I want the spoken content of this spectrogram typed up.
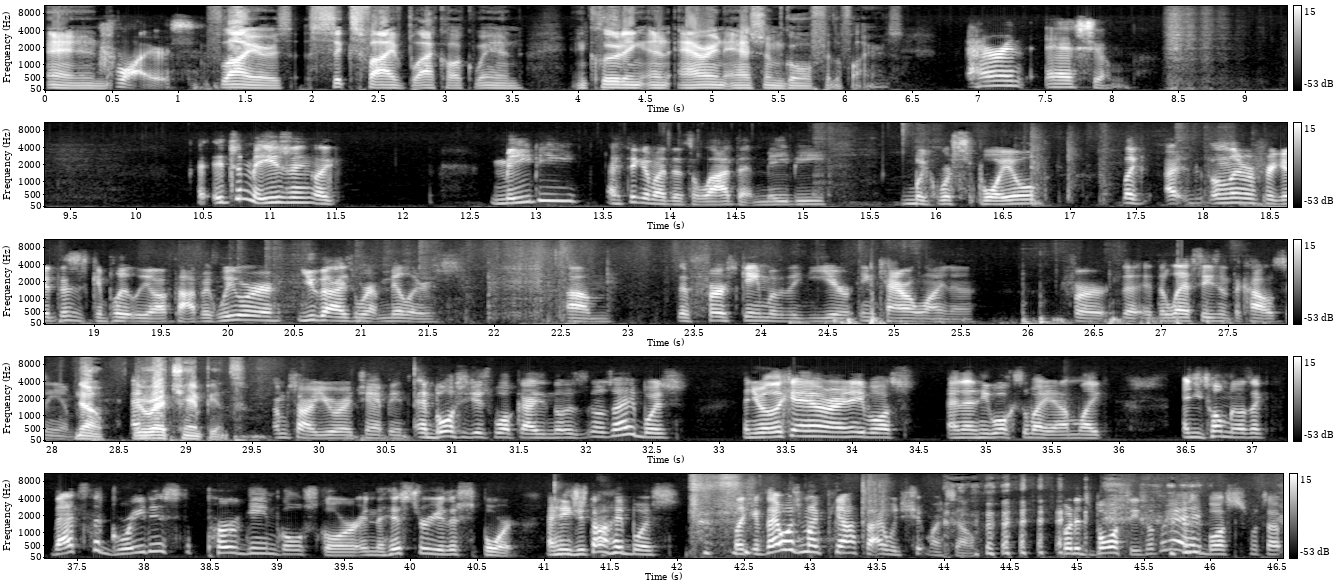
and Flyers. Flyers, six five Blackhawk win, including an Aaron Asham goal for the Flyers. Aaron Asham. It's amazing. Like maybe I think about this a lot. That maybe like we're spoiled. Like I, I'll never forget. This is completely off topic. We were, you guys were at Miller's, um, the first game of the year in Carolina for the the last season at the Coliseum. No, And- we were at champions. I'm sorry, you were a champion. And Bossy just walked guys and goes, goes, hey boys, and you were like, hey, all right, hey boss, and then he walks away, and I'm like, and you told me I was like, that's the greatest per game goal scorer in the history of this sport, and he's just, oh, hey boys, like if that was my Piazza, I would shit myself, but it's Bossy, so I was like, hey, hey boss, what's up?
